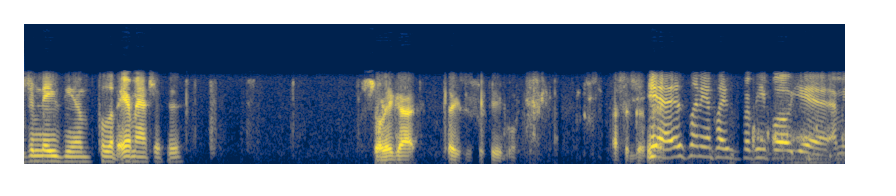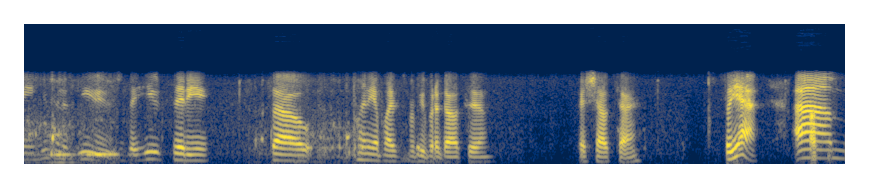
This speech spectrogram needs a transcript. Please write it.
gymnasium full of air mattresses. So they got places for people. That's a good. Yeah, thing. there's plenty of places for people. Yeah, I mean Houston is huge. It's a huge city, so plenty of places for people to go to. A shelter. So yeah, um,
